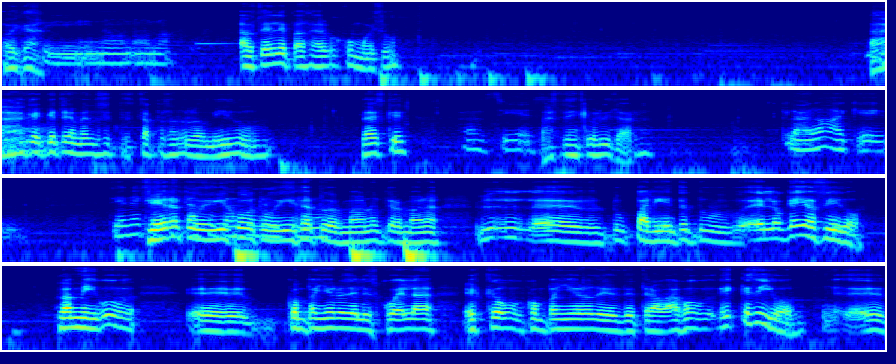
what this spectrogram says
Oiga. Sí, no, no, no. ¿A usted le pasa algo como eso? Ah, qué, tremendo si te está pasando lo mismo. ¿Sabes qué? Así es. Vas a tener que olvidar. Claro, hay que si era tu hijo, tu hija, tu hermano, tu hermana, tu pariente, tu, eh, lo que haya sido, tu amigo, eh, compañero de la escuela, es compañero de, trabajo, qué, sé yo. Eh,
